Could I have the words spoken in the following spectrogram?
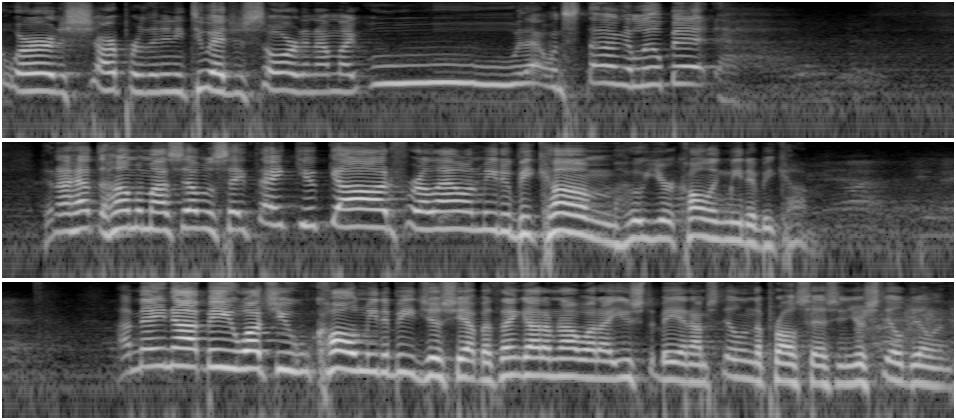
the word is sharper than any two edged sword, and I'm like, ooh, that one stung a little bit. And I have to humble myself and say, Thank you, God, for allowing me to become who you're calling me to become. I may not be what you called me to be just yet, but thank God I'm not what I used to be, and I'm still in the process, and you're still dealing.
